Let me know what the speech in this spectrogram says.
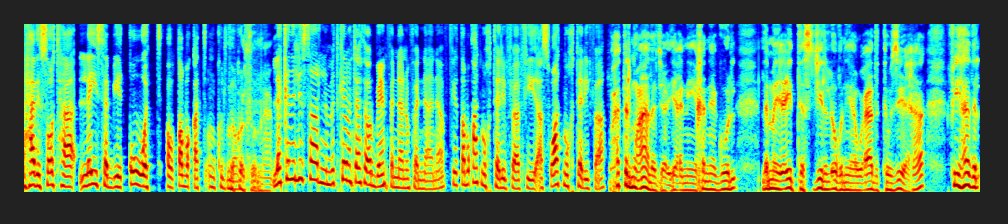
هذه صوتها ليس بقوة أو طبقة أم كلثوم, أم كلثوم نعم. لكن اللي صار لما تكلم 43 فنان وفنانة في طبقات مختلفة في أصوات مختلفة. وحتى المعالجة يعني خليني أقول لما يعيد تسجيل الأغنية وإعادة توزيعها في هذا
